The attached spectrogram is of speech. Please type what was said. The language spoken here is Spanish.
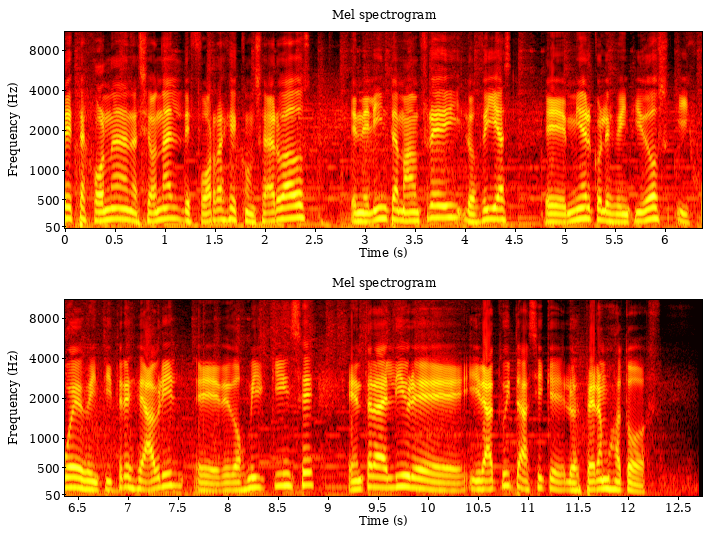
sexta jornada nacional de forrajes conservados en el INTA Manfredi los días eh, miércoles 22 y jueves 23 de abril eh, de 2015. Entrada libre y gratuita, así que lo esperamos a todos.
